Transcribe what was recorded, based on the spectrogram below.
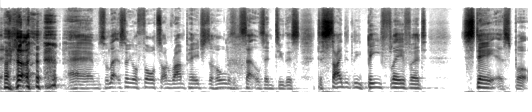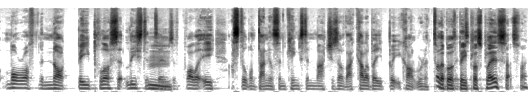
um, so let us know your thoughts on Rampage as a whole as it settles into this decidedly B flavored status, but more often than not, B plus at least in hmm. terms of quality. I still want Danielson Kingston matches of that caliber, but you can't run a. Well, they're both B plus players. That's fine.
